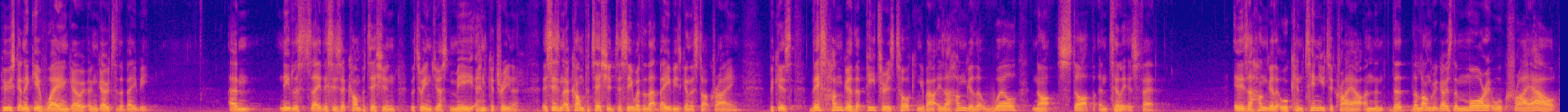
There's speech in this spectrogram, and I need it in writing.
who's going to give way and go, and go to the baby. And needless to say, this is a competition between just me and Katrina. This isn't a competition to see whether that baby's going to stop crying. Because this hunger that Peter is talking about is a hunger that will not stop until it is fed. It is a hunger that will continue to cry out. And the, the, the longer it goes, the more it will cry out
